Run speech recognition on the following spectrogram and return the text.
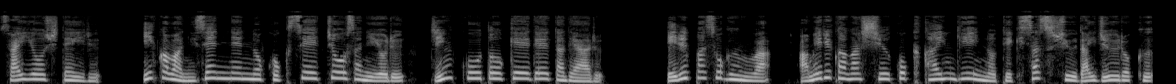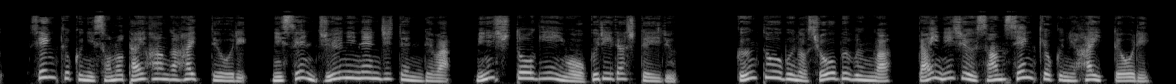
採用している。以下は2000年の国勢調査による人口統計データである。エルパソ郡はアメリカ合衆国下院議員のテキサス州第16選挙区にその大半が入っており、2012年時点では民主党議員を送り出している。軍東部の小部分が第23選挙区に入っており、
